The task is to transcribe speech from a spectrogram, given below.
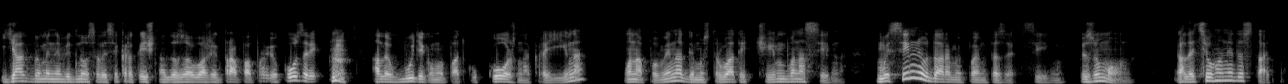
як би ми не відносилися критично до зауважень Трампа про його козирі, але в будь-якому випадку кожна країна вона повинна демонструвати, чим вона сильна. Ми сильні ударами по НПЗ? Сильні, безумовно. Але цього недостатньо.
